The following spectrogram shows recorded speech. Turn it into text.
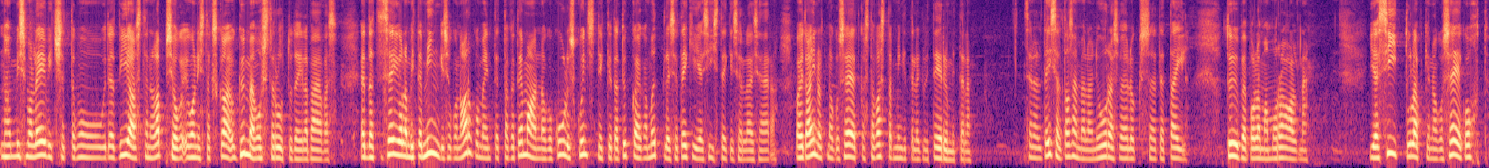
noh, mis Malevitš, et mu tead viieaastane laps joonistaks ka kümme musta ruutu teile päevas. et noh, see ei ole mitte mingisugune argument, et aga tema on nagu kuulus kunstnik ja ta tükk aega mõtles ja tegi ja siis tegi selle asja ära, vaid ainult nagu see, et kas ta vastab mingitele kriteeriumitele sellel teisel tasemel on juures veel üks äh, detail. töö peab olema moraalne. ja siit tulebki nagu see koht,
